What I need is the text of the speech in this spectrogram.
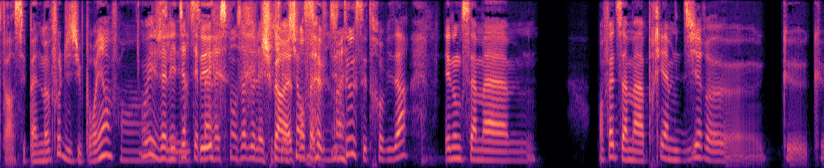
enfin c'est pas de ma faute j'y suis pour rien enfin oui j'allais dire t'es pas responsable de la je suis pas responsable du tout c'est trop bizarre. Et donc ça m'a en fait ça m'a appris à me dire euh, que que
